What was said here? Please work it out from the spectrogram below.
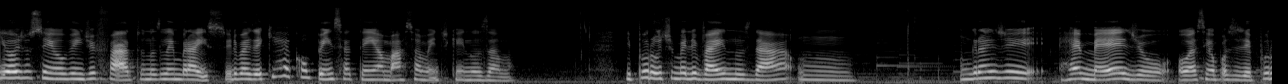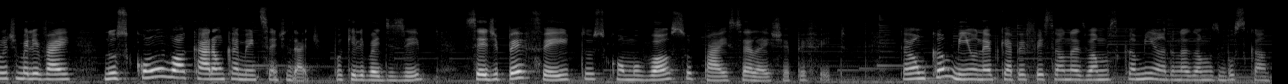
E hoje o Senhor vem de fato nos lembrar isso. Ele vai dizer que recompensa tem amar somente quem nos ama. E por último, ele vai nos dar um, um grande remédio, ou assim eu posso dizer, por último, ele vai nos convocar a um caminho de santidade, porque ele vai dizer: sede perfeitos como vosso Pai celeste é perfeito. Então é um caminho, né? Porque a perfeição nós vamos caminhando, nós vamos buscando.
